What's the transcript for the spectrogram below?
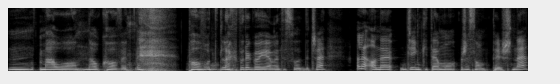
mm, mało naukowy powód, dla którego jemy te słodycze, ale one dzięki temu, że są pyszne,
